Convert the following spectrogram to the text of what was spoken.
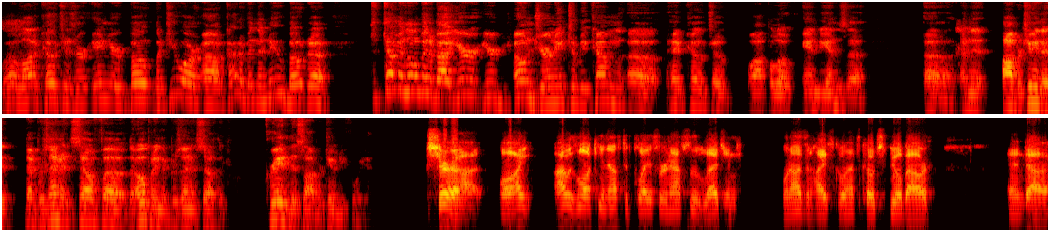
Well, a lot of coaches are in your boat, but you are uh, kind of in the new boat. Uh, to tell me a little bit about your your own journey to become uh, head coach of Wapello Indians, uh, uh, and the opportunity that that presented itself, uh, the opening that presented itself that created this opportunity for you. Sure. Uh, well, I I was lucky enough to play for an absolute legend when I was in high school, and that's Coach Spielbauer. And uh,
